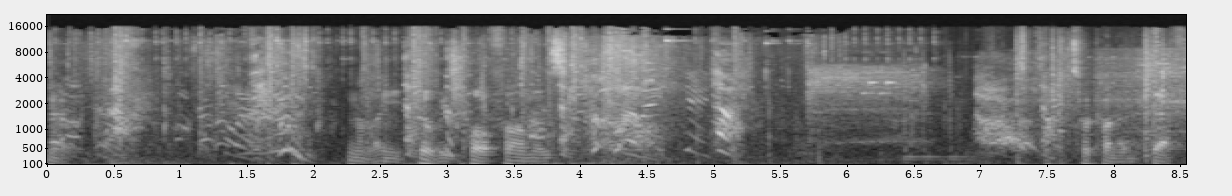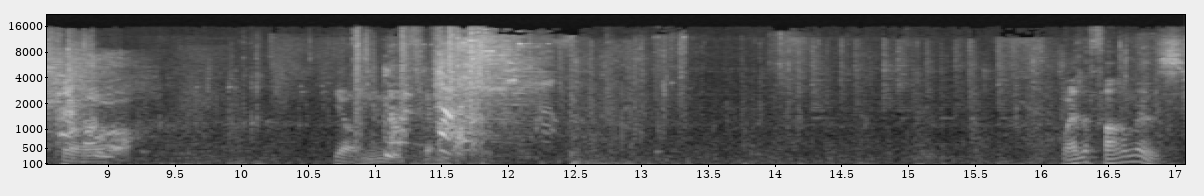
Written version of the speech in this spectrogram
No. Not like you kill these poor farmers. I took on a death blow. You're nothing. Where are the farmers?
